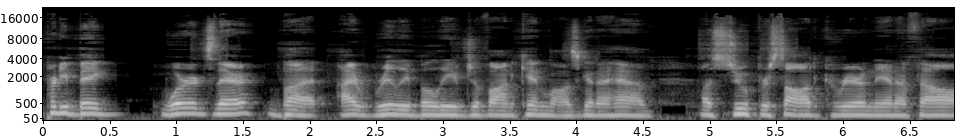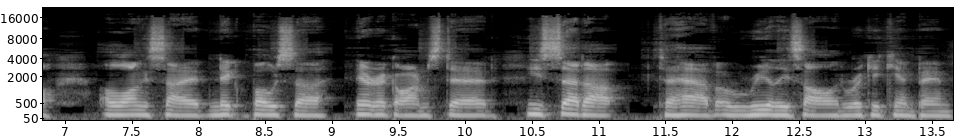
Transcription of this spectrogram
pretty big words there, but I really believe Javon Kinlaw is going to have a super solid career in the NFL alongside Nick Bosa, Arik Armstead. He's set up to have a really solid rookie campaign.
